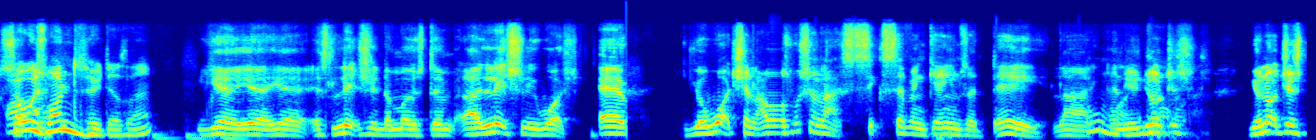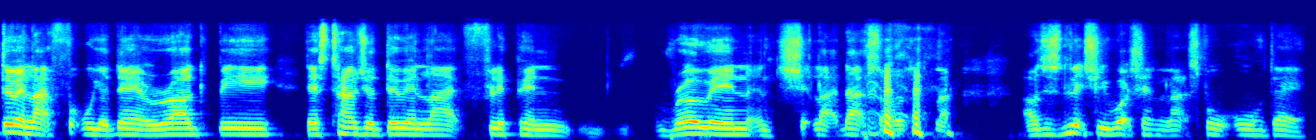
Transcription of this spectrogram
so I always I, wondered who does that. Yeah, yeah, yeah. It's literally the most. I literally watch every you're watching. I was watching like six, seven games a day, like, oh and you're not just you're not just doing like football. You're doing rugby. There's times you're doing like flipping, rowing and shit like that. So I was like, I was just literally watching like sport all day.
